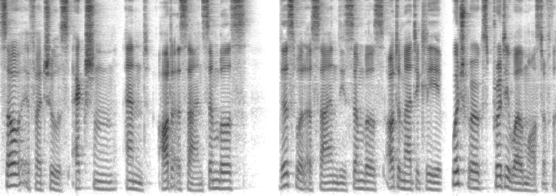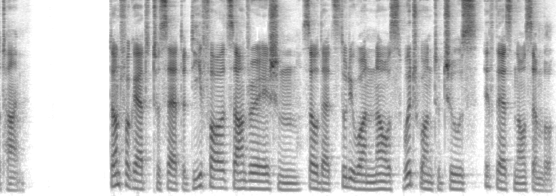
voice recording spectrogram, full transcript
So if I choose action and auto assign symbols, this will assign these symbols automatically, which works pretty well most of the time. Don't forget to set a default sound variation so that Studio One knows which one to choose if there's no symbol.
